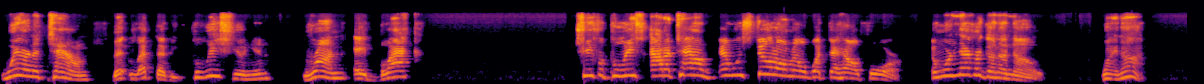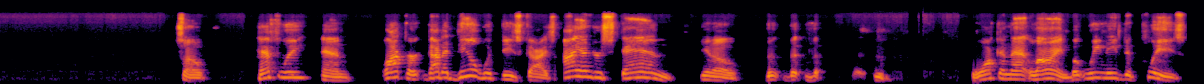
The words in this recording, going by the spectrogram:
We're in a town that let the police union run a black chief of police out of town, and we still don't know what the hell for. And we're never going to know. Why not? So Heffley and Lockhart got to deal with these guys. I understand, you know, the, the, the walking that line, but we need to please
